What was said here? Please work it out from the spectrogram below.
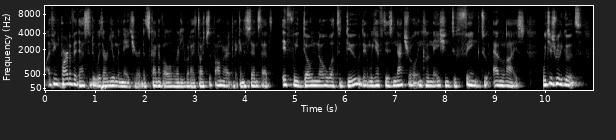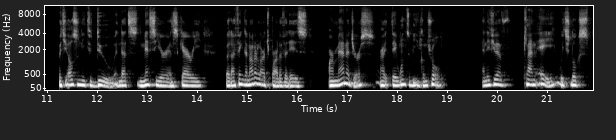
I think part of it has to do with our human nature. That's kind of already what I touched upon, right? Like in the sense that if we don't know what to do, then we have this natural inclination to think, to analyze, which is really good. But you also need to do, and that's messier and scary. But I think another large part of it is our managers, right? They want to be in control. And if you have plan A, which looks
